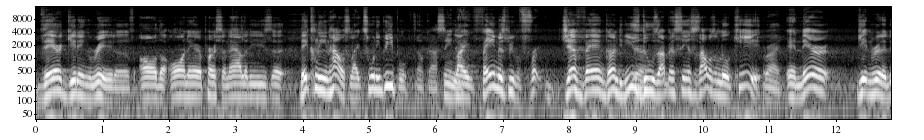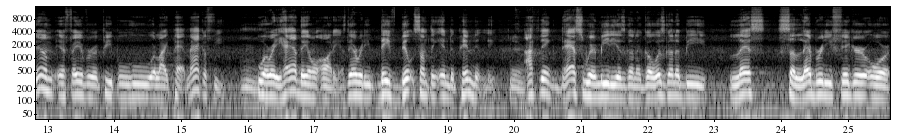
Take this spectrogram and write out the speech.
they're getting rid of all the on-air personalities. Uh, they clean house like 20 people. Okay, I seen that. Like famous people, Fr- Jeff Van Gundy. These Yeah. dudes I've been seeing since I was a little kid. Right. And they're getting rid of them in favor of people who are like Pat McAfee, Mm. who already have their own audience. They already they've built something independently. Yeah. I think that's where media is gonna go. It's gonna be less celebrity figure or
